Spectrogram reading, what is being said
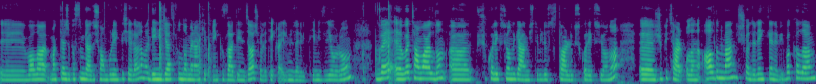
E, Valla makyaj yapasım geldi şu an bu renkli şeylerle ama deneyeceğiz. Bunu da merak etmeyin kızlar deneyeceğiz. Şöyle tekrar elimin üzerine bir temizliyorum. Ve e, Wet n Wild'ın e, şu koleksiyonu gelmişti biliyorsunuz Star Lux koleksiyonu. E, Jupiter olanı aldım ben. Şöyle renklerine bir bakalım.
